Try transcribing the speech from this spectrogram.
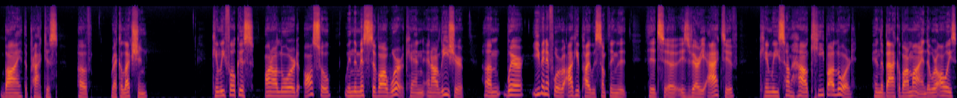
by the practice of recollection. Can we focus on our Lord also in the midst of our work and, and our leisure, um, where even if we're occupied with something that, that uh, is very active, can we somehow keep our Lord in the back of our mind, that we're always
